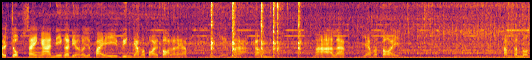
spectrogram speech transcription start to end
ดี๋ยวจบไซต์งานนี้ก็เดี๋ยวเราจะไปวิ่งยางมาตอยต่อแล้วนะครับนี่มากรรมมาแล้วยางมาตอยทำถนน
